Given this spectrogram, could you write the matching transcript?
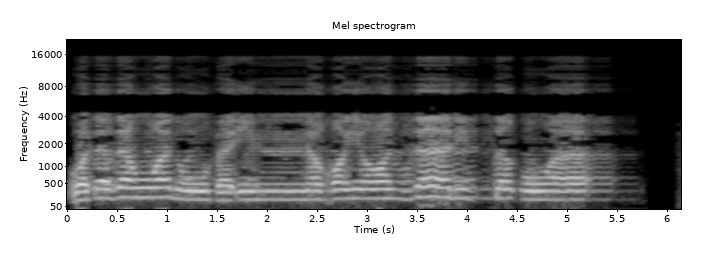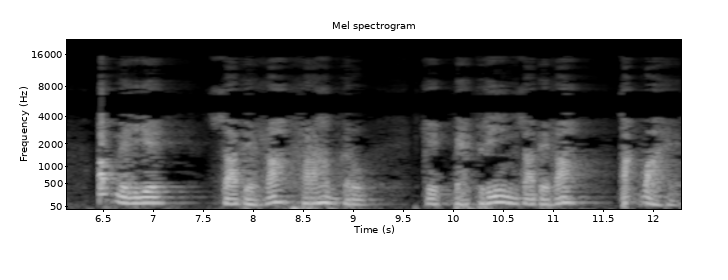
وتزودوا فإن خير الزاد التقوى. اپنے لئے زاد راہ فرام کرو کہ بہترین زاد راہ تقوی ہے۔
